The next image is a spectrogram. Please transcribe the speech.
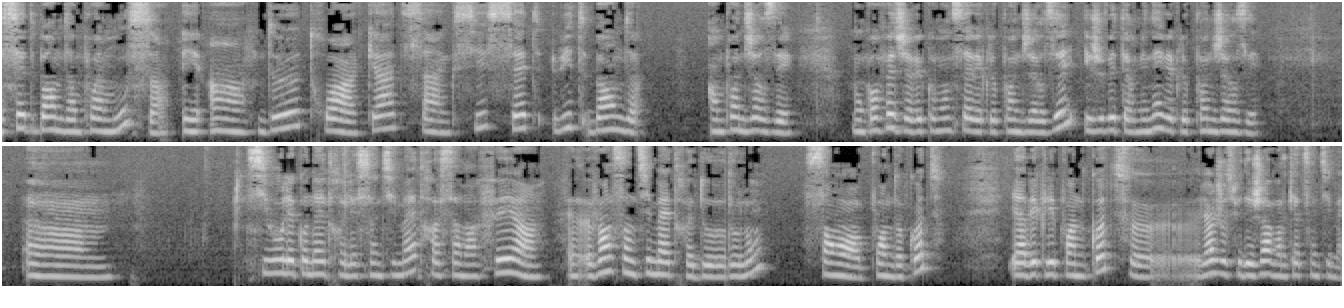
7 bandes en point mousse et 1, 2, 3, 4, 5, 6, 7, 8 bandes en point de jersey. Donc en fait, j'avais commencé avec le point de jersey et je vais terminer avec le point de jersey. Euh, si vous voulez connaître les centimètres, ça m'a fait 20 cm de, long, sans point de côte. Et avec les points de côte, euh, là je suis déjà à 24 cm.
